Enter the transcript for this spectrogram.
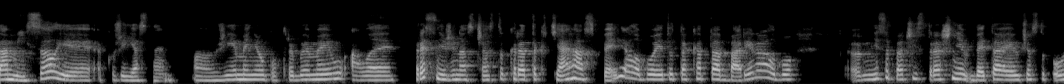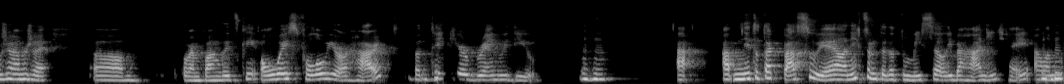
tá mysel je akože jasné, žijeme ňou, potrebujeme ju, ale presne, že nás častokrát tak ťahá späť, alebo je to taká tá bariéra, alebo e, mne sa páči strašne veta, ja ju často používam, že um, poviem po anglicky, always follow your heart, but take your brain with you. Mm-hmm. A, a mne to tak pasuje, ale nechcem teda tú mysel iba haniť, hej, ale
